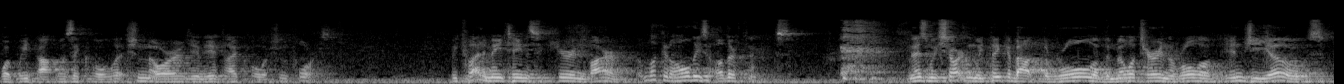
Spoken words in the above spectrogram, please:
what we thought was a coalition or an anti-coalition force. We try to maintain a secure environment, but look at all these other things. And as we start and we think about the role of the military and the role of NGOs,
